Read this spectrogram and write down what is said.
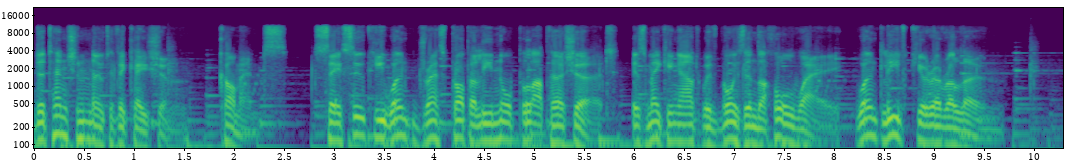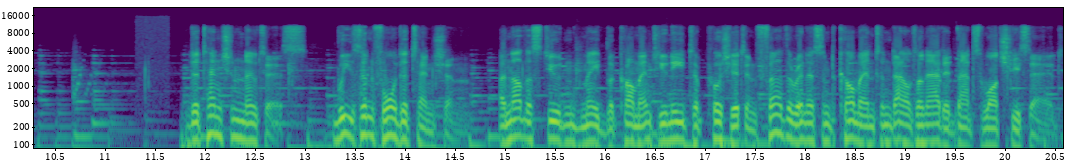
Detention notification. Comments. Seisuke won't dress properly nor pull up her shirt, is making out with boys in the hallway, won't leave Kira alone. Detention notice. Reason for detention. Another student made the comment you need to push it and further innocent comment and Alton added that's what she said.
